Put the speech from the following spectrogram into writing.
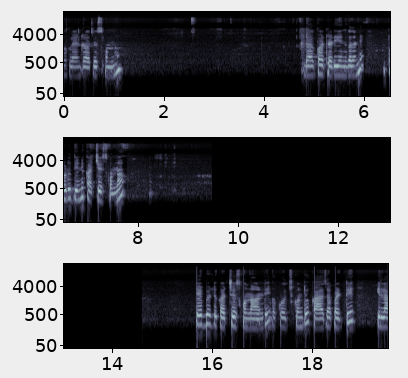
ఒక లైన్ డ్రా చేసుకుందాం. బ్యాక్ పార్ట్ రెడీ అయింది కదండి? ఇప్పుడు దీన్ని కట్ చేసుకుందాం. టేప్ బెల్ట్ కట్ చేసుకుందాం అండి ఇంకా కొలుచుకుంటూ కాజా పట్టి ఇలా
